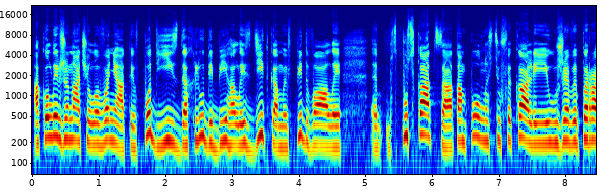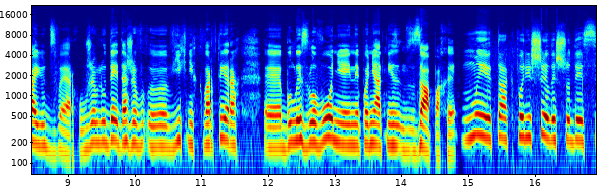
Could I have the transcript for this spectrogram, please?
А коли вже почало воняти в під'їздах, люди бігали з дітками в підвали, е, спускатися, а там повністю фекалії вже випирають зверху. Вже в людей, навіть в, е, їхніх квартирах, е, були зловоння і непонятні запахи. Ми так порішили, що десь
